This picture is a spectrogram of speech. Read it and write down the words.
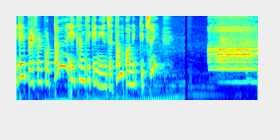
এটাই প্রেফার করতাম। এখান থেকে নিয়ে যেতাম অনেক কিছুই। oh.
